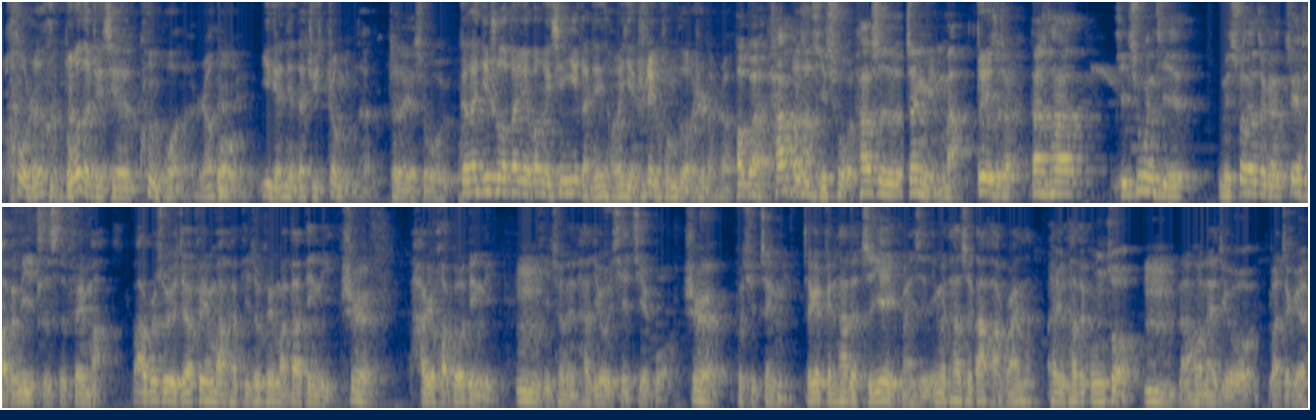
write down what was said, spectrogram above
后人很多的这些困惑呢，然后一点点再去证明它呢？这也是我刚才您说的半月光给新一，感觉好像也是这个风格似的，是吧？哦，不，他不是提出，他是证明嘛？对是，但是他提出问题，你说的这个最好的例子是飞马，法国数学家飞马，他提出飞马大定理，是，还有好多定理，嗯。提出呢，他就写结果，是，不去证明。这个跟他的职业有关系，因为他是大法官呢，他有他的工作，嗯。然后呢就把这个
